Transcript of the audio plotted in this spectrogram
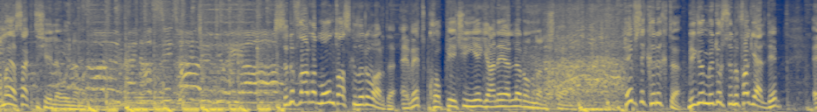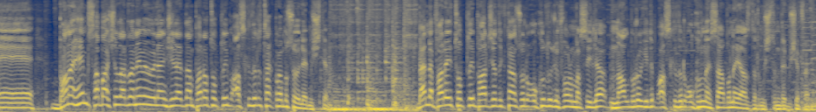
Ama yasaktı şeyle oynamak. Sınıflarda mont askıları vardı. Evet kopya için yegane yerler onlar işte. yani. Hepsi kırıktı. Bir gün müdür sınıfa geldi. Ee, bana hem sabahçılardan hem öğrencilerden para toplayıp askıları takmamı söylemiştim. Ben de parayı toplayıp harcadıktan sonra okul üniformasıyla nalbura gidip askıları okulun hesabına yazdırmıştım demiş efendim.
